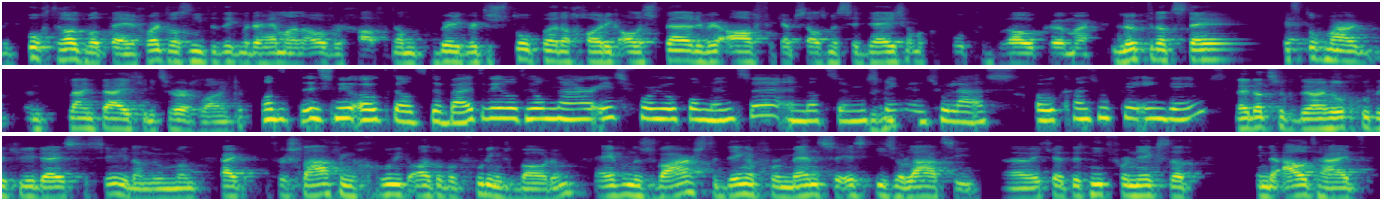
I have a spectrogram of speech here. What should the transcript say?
Ik vocht er ook wel tegen hoor. Het was niet dat ik me er helemaal aan overgaf. Dan probeerde ik weer te stoppen. Dan gooide ik alle spellen er weer af. Ik heb zelfs mijn cd's allemaal kapot gebroken. Maar lukte dat steeds toch maar een klein tijdje, niet zo erg lang. Want het is nu ook dat de buitenwereld heel naar is voor heel veel mensen. En dat ze misschien hun soelaas ook gaan zoeken in games. Nee, dat is ook daar heel goed dat jullie deze serie dan doen. Want kijk, verslaving groeit altijd op een voedingsbodem. Een van de zwaarste dingen voor mensen is isolatie. Uh, weet je, het is niet voor niks dat in de oudheid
